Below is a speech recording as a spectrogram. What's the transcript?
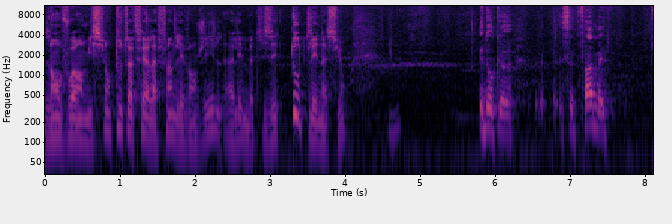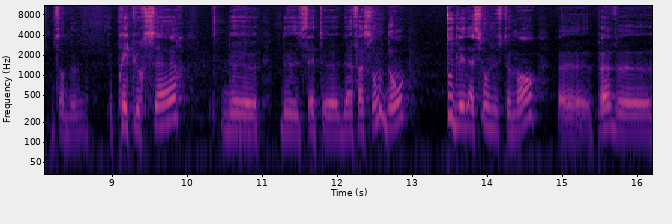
l'envoi en mission tout à fait à la fin de l'Évangile, aller baptiser toutes les nations. Et donc, euh, cette femme est une sorte de précurseur de, de, cette, de la façon dont toutes les nations, justement, euh, peuvent euh,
